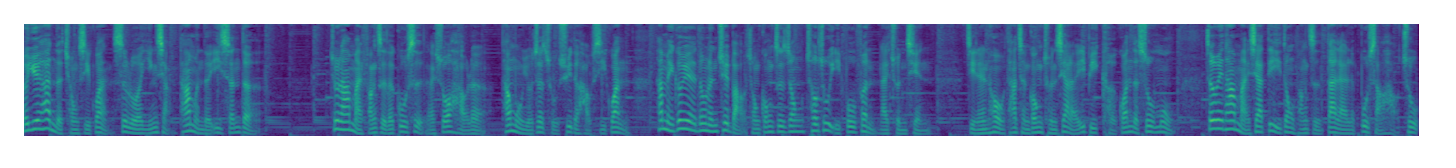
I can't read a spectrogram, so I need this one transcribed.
和约翰的穷习惯是如何影响他们的一生的。就拿买房子的故事来说好了，汤姆有着储蓄的好习惯，他每个月都能确保从工资中抽出一部分来存钱。几年后，他成功存下了一笔可观的数目，这为他买下第一栋房子带来了不少好处。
